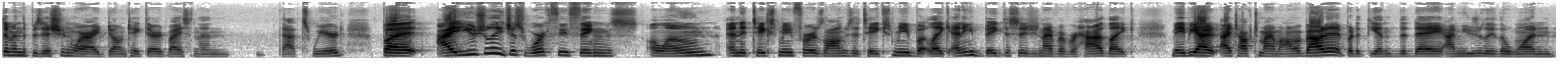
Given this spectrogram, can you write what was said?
them in the position where i don't take their advice and then that's weird. But I usually just work through things alone and it takes me for as long as it takes me. But like any big decision I've ever had, like maybe I, I talk to my mom about it, but at the end of the day, I'm usually the one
